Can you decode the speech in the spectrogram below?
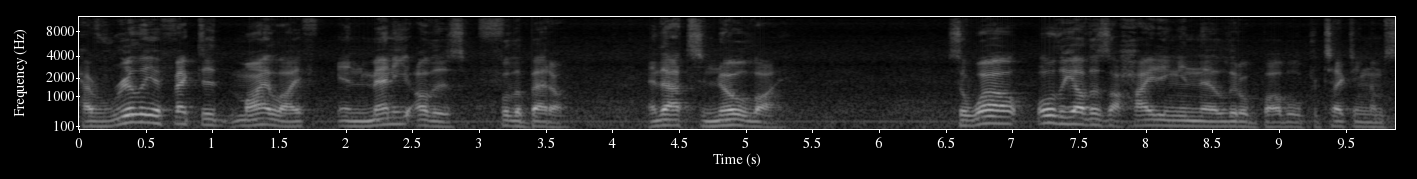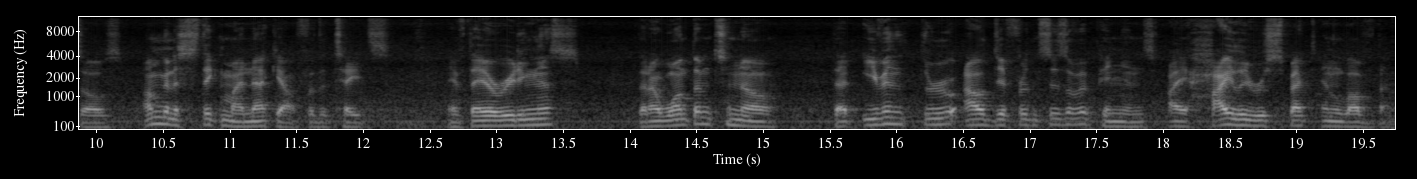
have really affected my life and many others for the better and that's no lie. So while all the others are hiding in their little bubble protecting themselves, I'm going to stick my neck out for the Tates. And if they are reading this, then I want them to know that even through our differences of opinions, I highly respect and love them.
